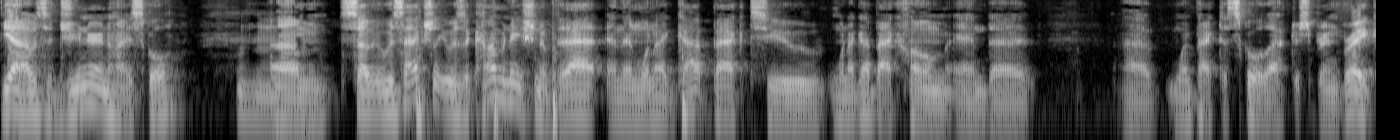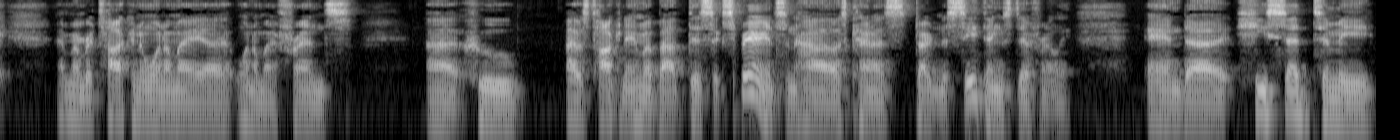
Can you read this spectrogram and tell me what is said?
Yeah, I was a junior in high school. Mhm. Um, so it was actually it was a combination of that, and then when I got back to when I got back home and uh, uh, went back to school after spring break, I remember talking to one of my uh, one of my friends uh, who I was talking to him about this experience and how I was kind of starting to see things differently, and uh, he said to me,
